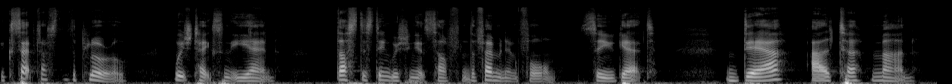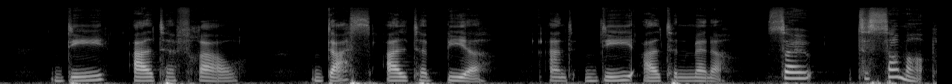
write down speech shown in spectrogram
except after the plural, which takes an en thus distinguishing itself from the feminine form. So you get der alte Mann, die alte Frau, das alte Bier, and die alten Männer. So, to sum up,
